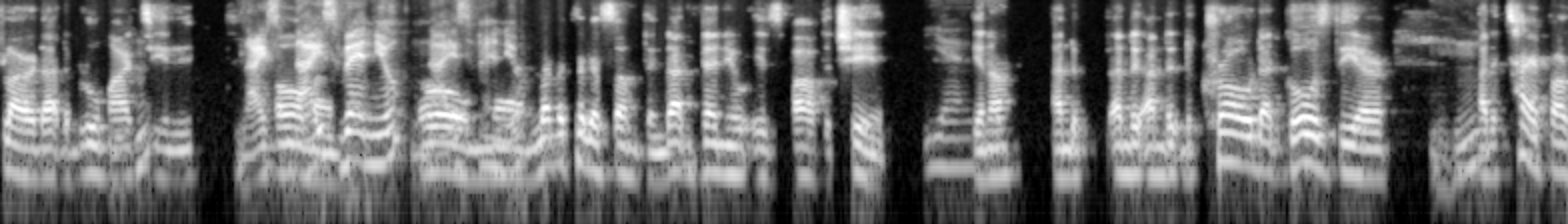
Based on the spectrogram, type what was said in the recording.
Florida at the Blue Martini. Nice, Oh, nice man. venue. Oh, nice venue. man, Let me tell you something. That venue is off the chain, Yeah. you know, and the and the, and the, crowd that goes there Mhm. are the type of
